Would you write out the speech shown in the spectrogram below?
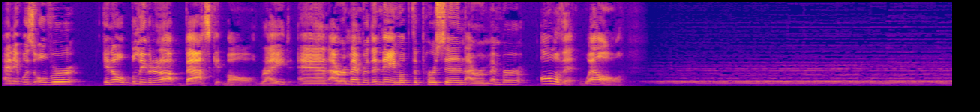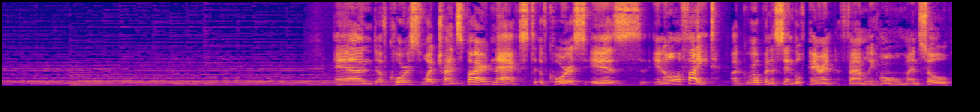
and it was over, you know, believe it or not, basketball, right? And I remember the name of the person, I remember all of it well. And of course, what transpired next, of course, is, you know, a fight. I grew up in a single parent family home. And so,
